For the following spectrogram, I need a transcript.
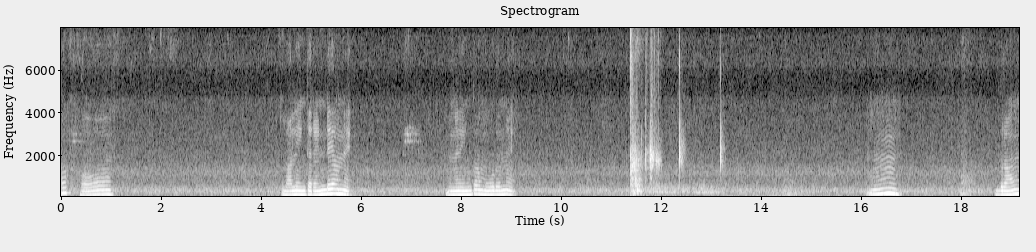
ఓహో మళ్ళీ ఇంకా రెండే ఉన్నాయి. మన ఇంకా మూడు ఉన్నాయి. బ్రౌన్.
